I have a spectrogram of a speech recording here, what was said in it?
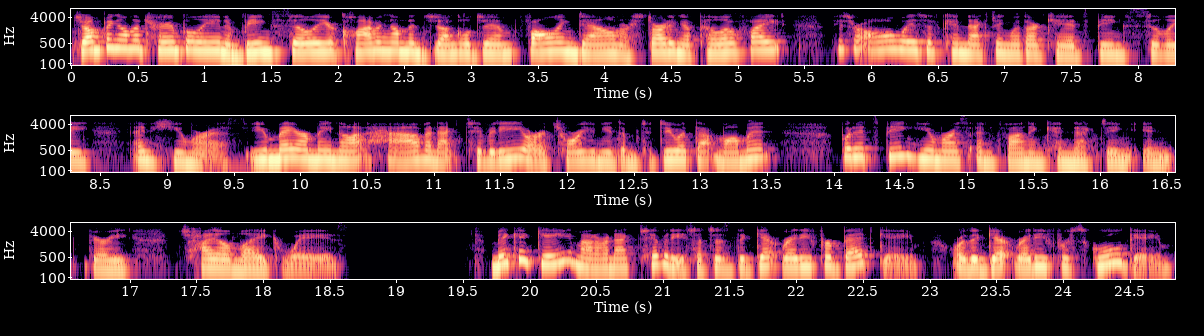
Jumping on the trampoline and being silly, or climbing on the jungle gym, falling down, or starting a pillow fight these are all ways of connecting with our kids, being silly and humorous. You may or may not have an activity or a chore you need them to do at that moment, but it's being humorous and fun and connecting in very childlike ways. Make a game out of an activity such as the Get Ready for Bed game or the Get Ready for School game.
